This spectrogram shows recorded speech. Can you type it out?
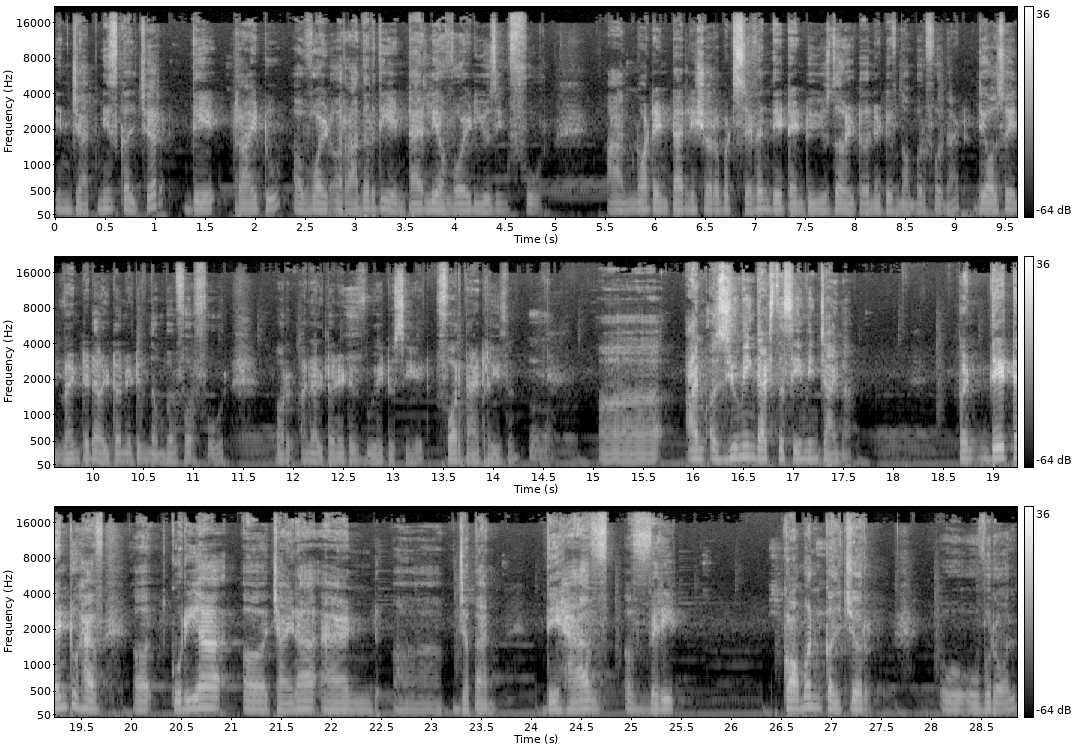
in Japanese culture, they try to avoid, or rather, they entirely avoid using four. I'm not entirely sure about seven. They tend to use the alternative number for that. They also invented an alternative number for four, or an alternative way to say it for that reason. Uh, I'm assuming that's the same in China they tend to have uh, Korea, uh, China, and uh, Japan. They have a very common culture o- overall,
